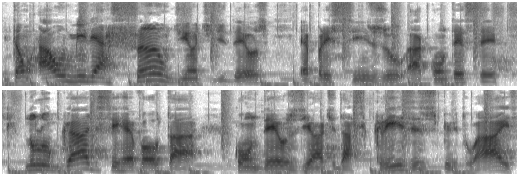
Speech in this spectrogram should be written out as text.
Então, a humilhação diante de Deus é preciso acontecer. No lugar de se revoltar com Deus diante das crises espirituais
